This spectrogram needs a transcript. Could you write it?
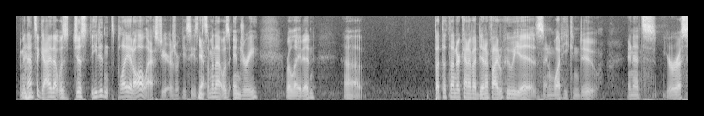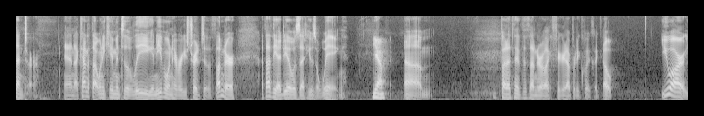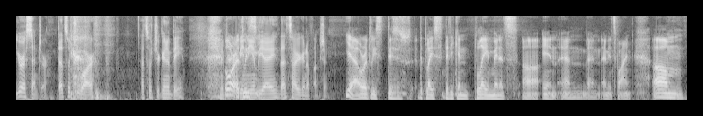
I mean, that's a guy that was just he didn't play at all last year as rookie season. Yeah. Some of that was injury related. Uh, but the Thunder kind of identified who he is and what he can do, and it's you're a center. And I kind of thought when he came into the league, and even whenever he was traded to the Thunder, I thought the idea was that he was a wing. Yeah. Um, but I think the Thunder like figured out pretty quick, like, oh, you are you're a center. That's what you are. that's what you're going to be. If Or at be least- in the NBA, that's how you're going to function. Yeah, or at least this is the place that he can play minutes uh, in, and, and and it's fine. Um, I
